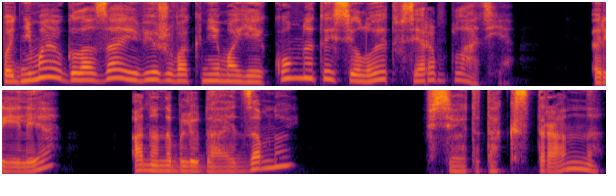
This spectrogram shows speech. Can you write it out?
Поднимаю глаза и вижу в окне моей комнаты силуэт в сером платье. Рилия? Она наблюдает за мной? Все это так странно.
